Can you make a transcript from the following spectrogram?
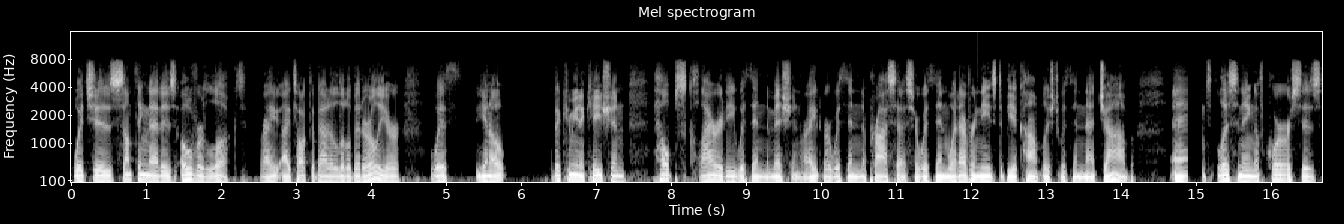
which is something that is overlooked, right? I talked about it a little bit earlier with, you know, the communication helps clarity within the mission, right? Or within the process or within whatever needs to be accomplished within that job. And listening, of course, is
